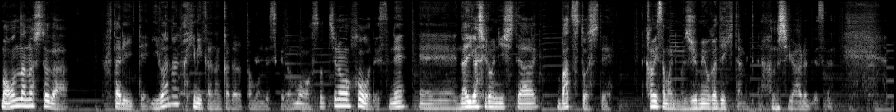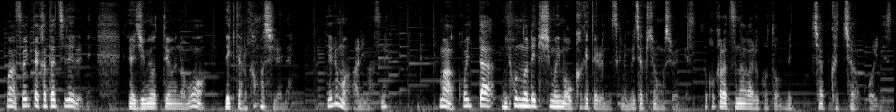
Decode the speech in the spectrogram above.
まあ、女の人が2人いて、岩永姫かなんかだと思うんですけども、そっちの方をですね、えー、ないがしろにした罰として、神様にも寿命ができたみたいな話があるんですよね。まあそういった形で、ね、寿命っていうのもできたのかもしれないっていうのもありますね。まあこういった日本の歴史も今追っかけてるんですけど、めちゃくちゃ面白いです。そこからつながることめちゃくちゃ多いです。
